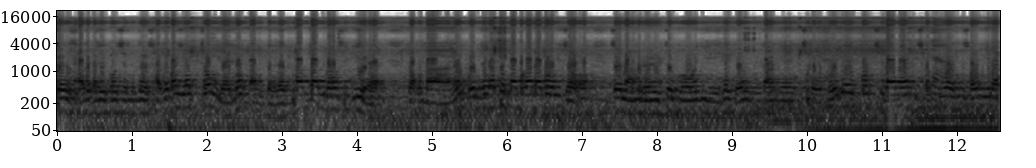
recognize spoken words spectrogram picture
저희 사드바이 보시분들 사드바이 옆쪽 내목간들 판단 방식 위에 조그마한 군대 같은 나무가 나 보이죠. 저 나무를 두고 이 해경강의 최고의 꽃이라는 청년성이라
